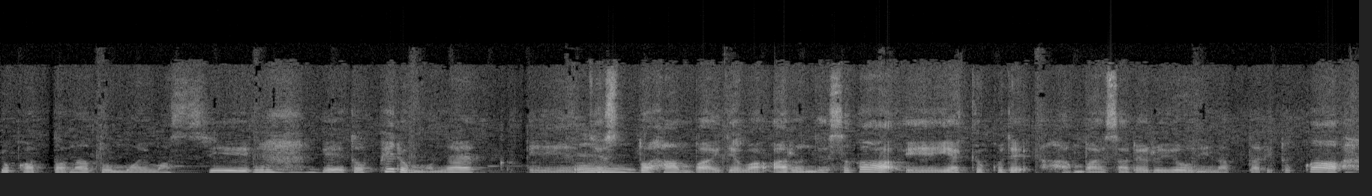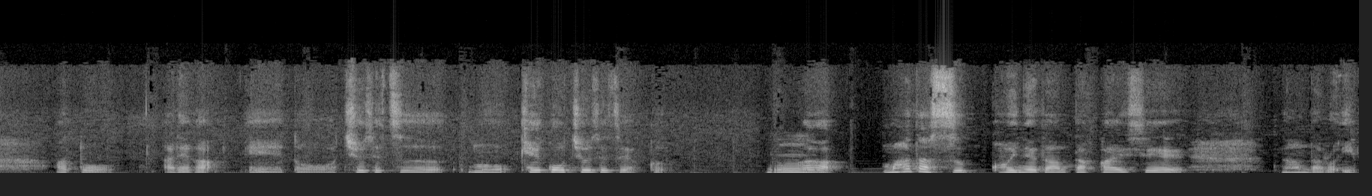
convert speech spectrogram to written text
良かったなと思いますし、えー、とピルもね、えーうんテスト販売ではあるんですが、えー薬局で販売されるようになったりとかあとあれが、えー、と中絶も経口中絶薬うんがまだすっごい値段高いし、なんだろう一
